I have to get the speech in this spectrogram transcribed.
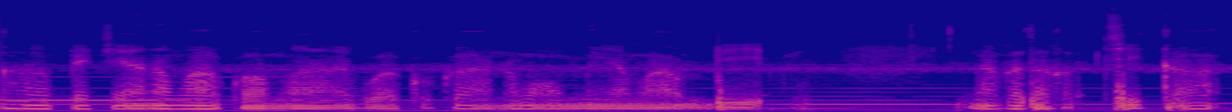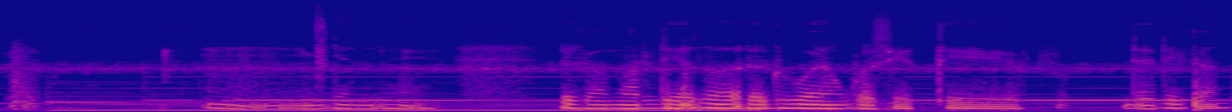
Nge nama aku sama ibu aku kan sama Umi sama Abi. Nah kata Kak Cika hmm, gini. Di kamar dia tuh ada dua yang positif. Jadi kan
